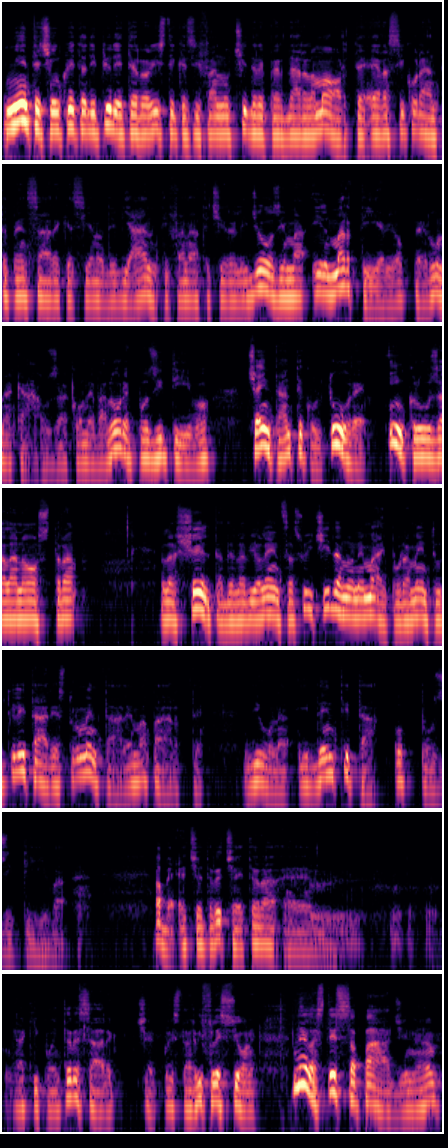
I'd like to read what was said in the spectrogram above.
Niente ci inquieta di più dei terroristi che si fanno uccidere per dare la morte. È rassicurante pensare che siano devianti, fanatici religiosi, ma il martirio per una causa come valore positivo c'è in tante culture, inclusa la nostra. La scelta della violenza suicida non è mai puramente utilitaria e strumentale, ma parte di una identità oppositiva. Vabbè, eccetera, eccetera. Ehm, a chi può interessare c'è questa riflessione. Nella stessa pagina,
